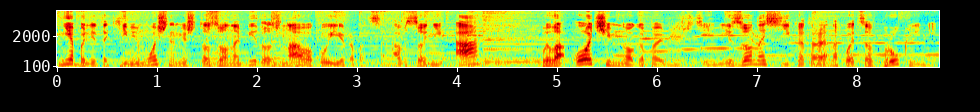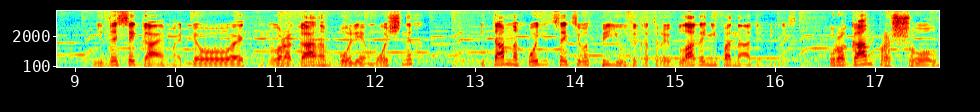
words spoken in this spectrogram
не были такими мощными, что зона Б должна эвакуироваться, а в зоне А было очень много повреждений. И зона С, которая находится в Бруклине, недосягаема для ураганов более мощных, и там находятся эти вот приюты, которые, благо, не понадобились. Ураган прошел,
